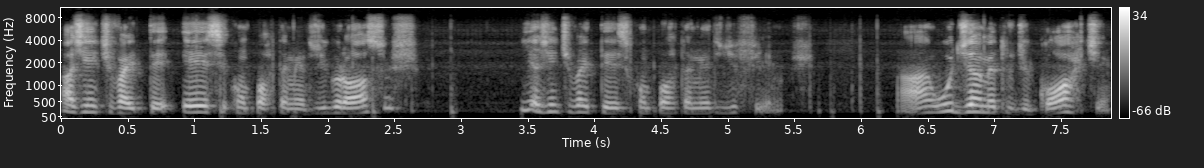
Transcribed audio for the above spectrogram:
A gente vai ter esse comportamento de grossos e a gente vai ter esse comportamento de finos. Tá? O diâmetro de corte,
